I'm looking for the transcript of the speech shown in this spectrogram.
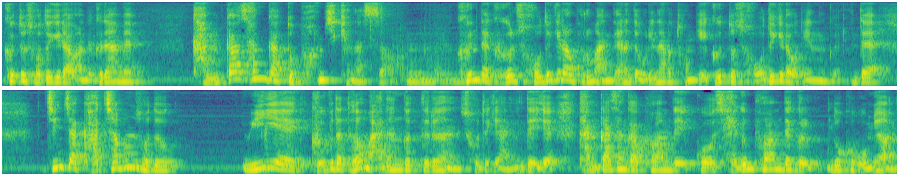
그것도 소득이라고 하는데 그다음에 감가상각도 포함시켜 놨어. 음, 근데 그걸 소득이라고 부르면 안 되는데 우리나라 통계에 그것도 소득이라고 되어 있는 거예요. 근데 진짜 가처분 소득 위에 그보다 더 많은 것들은 소득이 아니에요. 근데 이제 감가상각 포함돼 있고 세금 포함된 걸 놓고 보면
